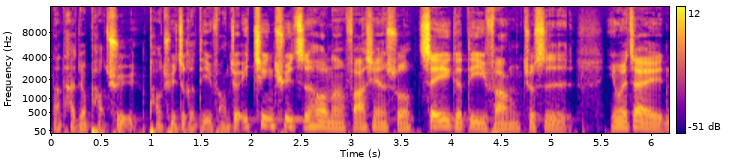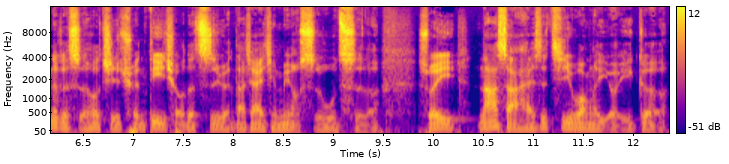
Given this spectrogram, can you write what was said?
那他就跑去跑去这个地方，就一进去之后呢，发现说这一个地方，就是因为在那个时候，其实全地球的资源大家已经没有食物吃了，所以 NASA 还是寄望了有一个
